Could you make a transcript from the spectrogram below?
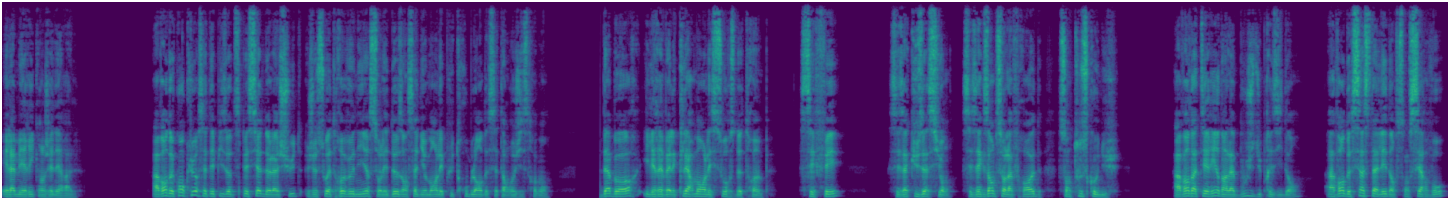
et l'Amérique en général. Avant de conclure cet épisode spécial de la chute, je souhaite revenir sur les deux enseignements les plus troublants de cet enregistrement. D'abord, il révèle clairement les sources de Trump. Ses faits, ses accusations, ses exemples sur la fraude sont tous connus. Avant d'atterrir dans la bouche du président, avant de s'installer dans son cerveau,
